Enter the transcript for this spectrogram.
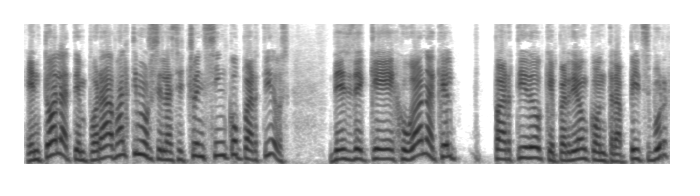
en toda la temporada. Baltimore se las echó en cinco partidos. Desde que jugaron aquel partido que perdieron contra Pittsburgh,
